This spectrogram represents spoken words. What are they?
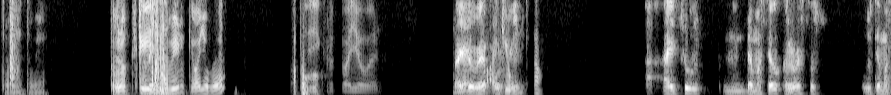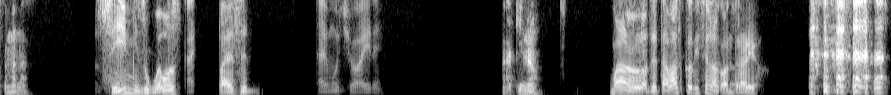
Está bien, está bien. ¿Pero qué dices, Javier? ¿Que va a llover? ¿A poco? Sí, creo que va a llover. Va a llover Ay, por qué fin. bueno. Ha hecho demasiado calor estas últimas semanas. Sí, mis huevos parecen. Hay mucho aire. Aquí no. Bueno, los de Tabasco dicen lo contrario.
